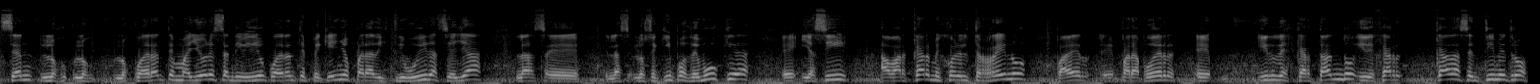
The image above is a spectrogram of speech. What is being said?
Sean los, los, los, cuadrantes mayores se han dividido en cuadrantes pequeños para distribuir hacia allá las, eh, los equipos de búsqueda eh, y así abarcar mejor el terreno para, eh, para poder ir descartando y dejar cada centímetro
